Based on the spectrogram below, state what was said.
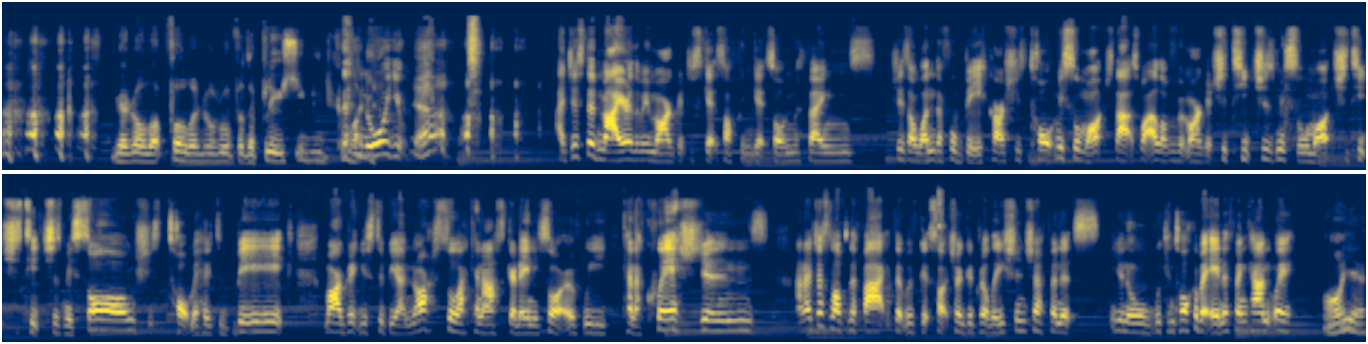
You're all up falling all over the place, you mean? Come on. no, you... Yeah. I just admire the way Margaret just gets up and gets on with things. She's a wonderful baker. She's taught me so much. That's what I love about Margaret. She teaches me so much. She teaches, teaches me songs. She's taught me how to bake. Margaret used to be a nurse, so I can ask her any sort of wee kind of questions. And I just love the fact that we've got such a good relationship and it's, you know, we can talk about anything, can't we? Oh, yeah.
